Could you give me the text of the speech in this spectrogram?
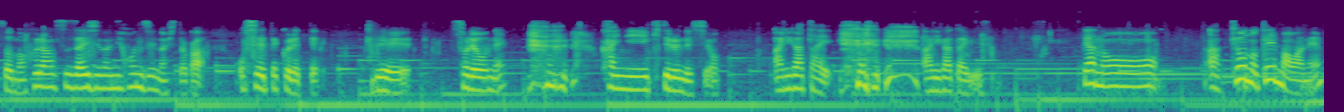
そのフランス在住の日本人の人が教えてくれて、で、それをね、買いに来てるんですよ。ありがたい。ありがたいです。で、あのー、あ、今日のテーマはね、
